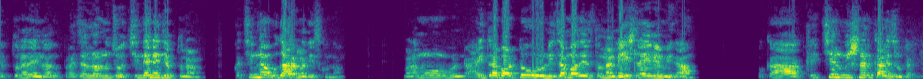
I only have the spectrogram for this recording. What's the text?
చెప్తున్నదేం కాదు ప్రజల్లో నుంచి వచ్చిందే నేను చెప్తున్నాను. ఒక చిన్న ఉదాహరణ తీసుకుందాం. మనము హైదరాబాద్ టు నిజామాబాద్ వెళ్తున్న నేషనల్ హైవే మీద ఒక క్రిస్టియన్ మిషనరీ కాలేజ్ ఉంటుంది.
